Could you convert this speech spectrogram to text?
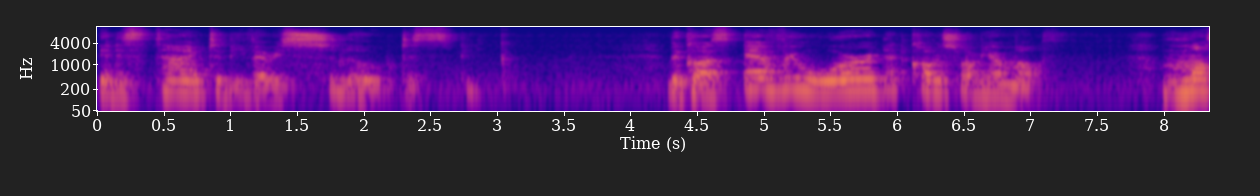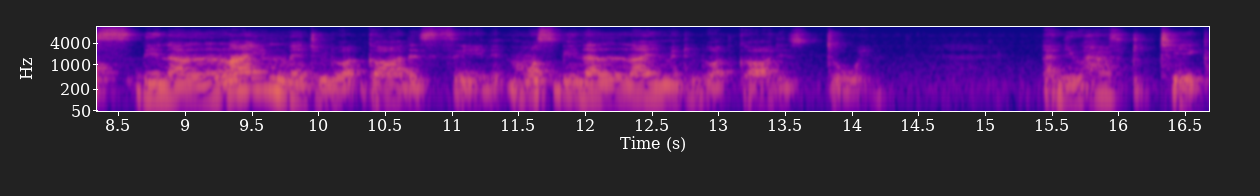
it is time to be very slow to speak. Because every word that comes from your mouth must be in alignment with what God is saying. It must be in alignment with what God is doing. And you have to take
